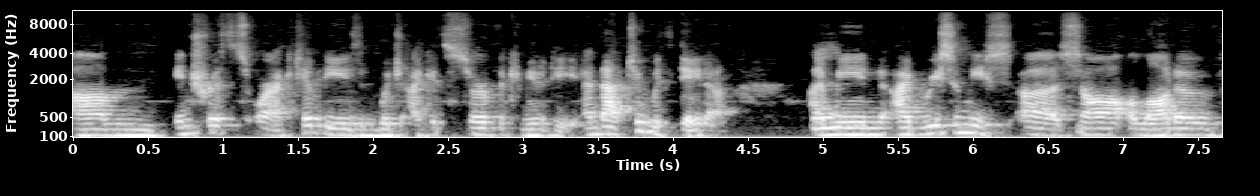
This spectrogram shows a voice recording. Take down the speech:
um, interests or activities in which i could serve the community and that too with data I mm-hmm. mean, I've recently uh, saw a lot of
